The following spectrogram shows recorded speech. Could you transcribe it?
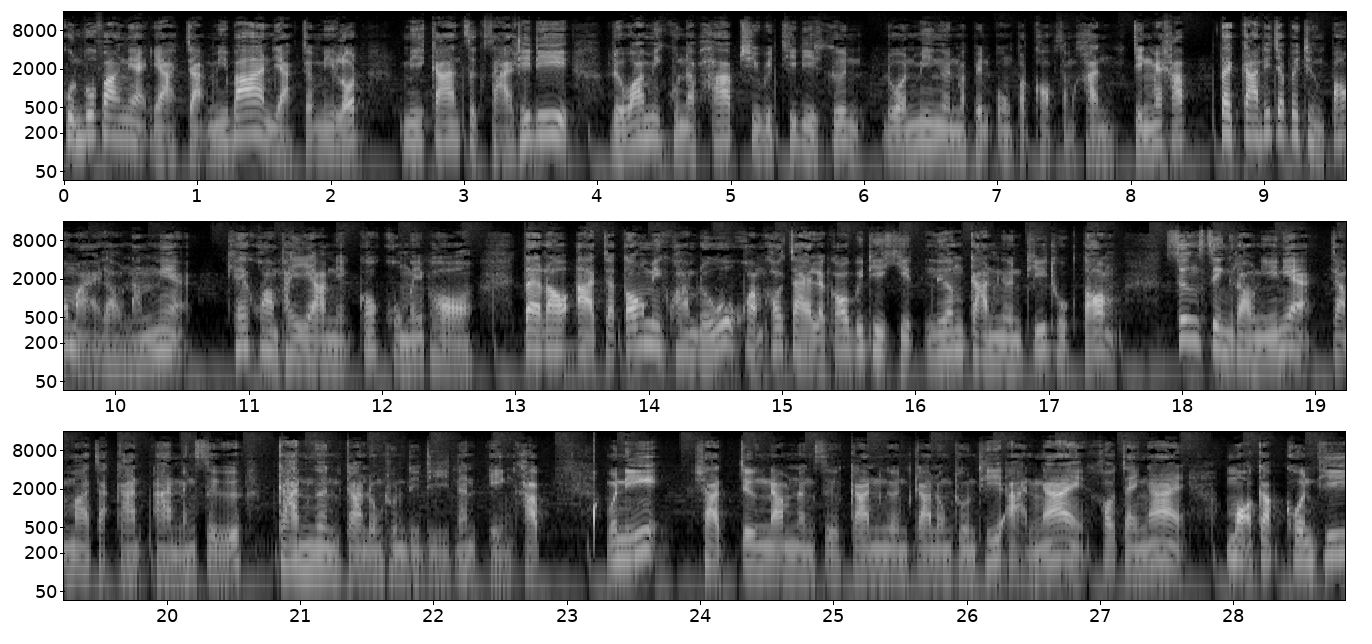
คุณผู้ฟังเนี่ยอยากจะมีบ้าน อยากจะมีรถ มีการศึกษาที่ดี หรือว่ามีคุณภาพชีวิตที่ดีขึ้นล้วนมีเงินมาเป็นองค์ประกอบสำคัญ จริงไหมครับ แต่การที่จะไปถึงเป้าหมายเหล่านั้นเนี่ย แค่ความพยายามเนี่ยก็คงไม่พอ แต่เราอาจจะต้องมีความรู้ความเข้าใจแล้วก็วิธีคิดเรื่องการเงินที่ถูกต้อง ซึ่งสิ่งเหล่านี้เนี่ยจะมาจากการอ่านหนังสือการเงินการลงทุนดีๆ นั่นเองครับ วันนี้ฉัดจึงนำหนังสือการเงินการลงทุนที่อ่านง่าย เข้าใจง่าย เหมาะกับคนที่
